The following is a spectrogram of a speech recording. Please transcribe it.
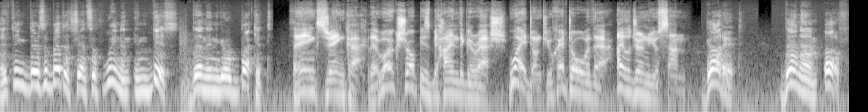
I think there's a better chance of winning in this than in your bucket. Thanks, Zhenka. The workshop is behind the garage. Why don't you head over there? I'll join you, son. Got it. Then I'm off.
